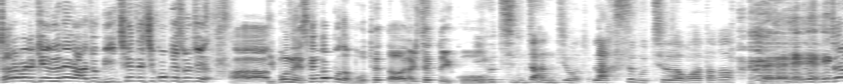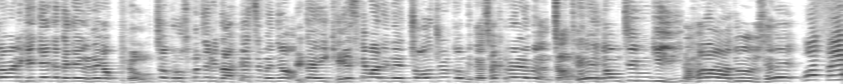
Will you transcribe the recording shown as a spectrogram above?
자 여러분 이렇게 은혜가 아주 미친듯이 꽃게 손질 아 이번에 생각보다 못했다 갈색도 있고 이거 진짜 안 지워져. 락스 묻히려고 하다가 자 여러분 이렇게 깨끗하게 은혜가 병적으로 손질을 다 했으면요 일단 이 개 세 마리는 쪄줄 겁니다 자 그러려면 자 대형 찜기 자, 하나 둘셋 왔어야!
